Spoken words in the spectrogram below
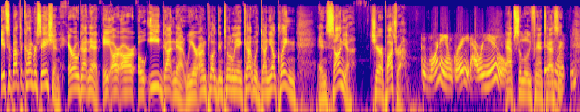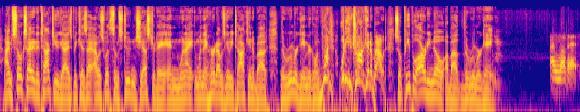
It's about the conversation. Arroe.net, A R R O E.net. We are unplugged and totally uncut with Dhonielle Clayton and Sona Charaipotra. Good morning. I'm great. How are you? Absolutely fantastic. I'm so excited to talk to you guys because I, I, was with some students yesterday, and when I when they heard I was going to be talking about the rumor game, they're going, "What? What are you talking about?" So people already know about the rumor game. I love it.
